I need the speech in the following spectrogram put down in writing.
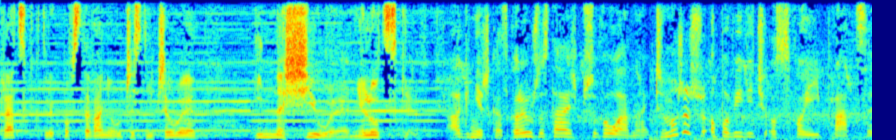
prac, w których powstawaniu uczestniczyły inne siły nieludzkie. Agnieszka, skoro już zostałaś przywołana, czy możesz opowiedzieć o swojej pracy?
